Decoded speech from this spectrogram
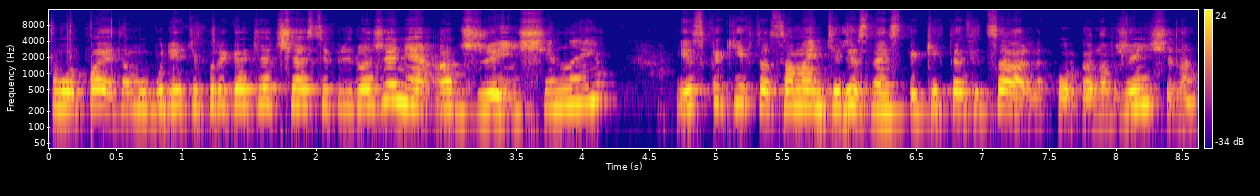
Вот, поэтому будете прыгать от счастья предложения от женщины. Из каких-то, самое интересное, из каких-то официальных органов женщина.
